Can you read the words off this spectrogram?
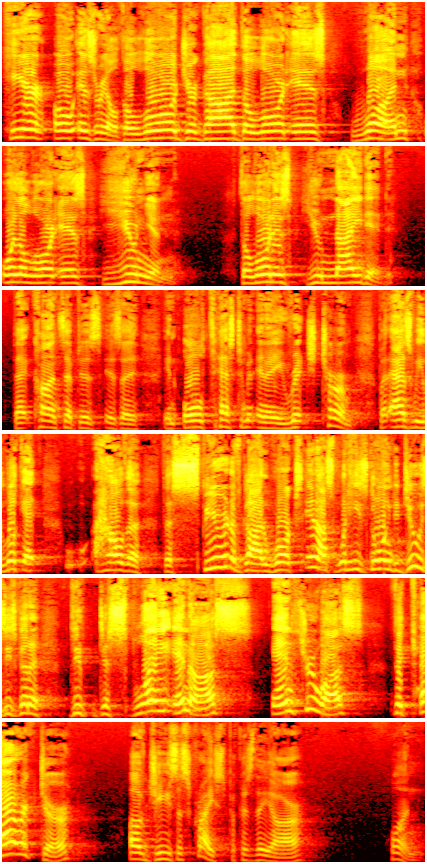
Hear, O Israel, the Lord your God, the Lord is one, or the Lord is union. The Lord is united. That concept is, is a, an Old Testament and a rich term. But as we look at how the, the Spirit of God works in us, what He's going to do is He's going to display in us and through us the character of Jesus Christ because they are one.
